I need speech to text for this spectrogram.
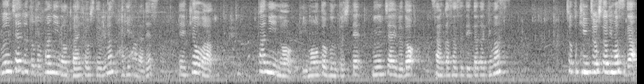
ムーンチャイルドとファニーの代表しております萩原です、えー今日はファニーの妹分としてムーンチャイルド参加させていただきます。ちょっと緊張しておりますが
